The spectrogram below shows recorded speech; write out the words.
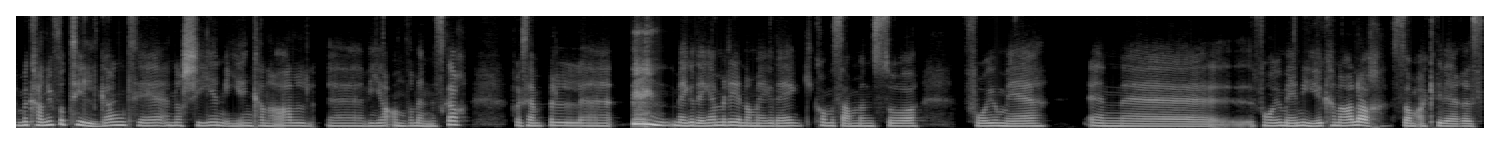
For vi kan ju få tillgång till energin i en kanal eh, via andra människor. For eksempel eh, meg og deg, Emily, når meg og deg kommer sammen, så får jo vi en eh, Får jo vi nye kanaler som aktiveres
